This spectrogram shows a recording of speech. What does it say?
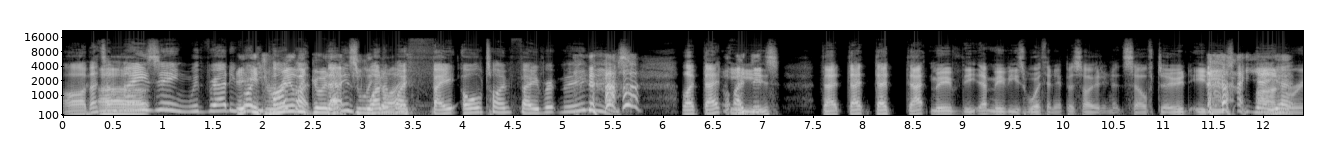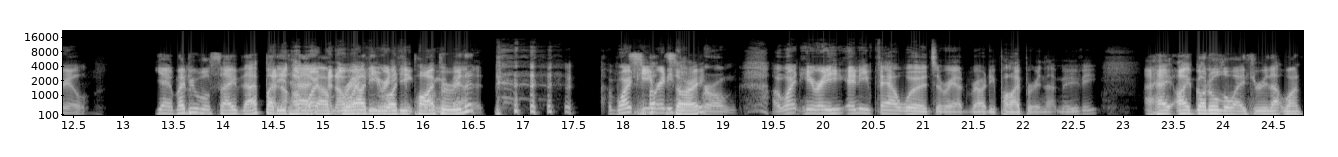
Oh, that's Uh, amazing with Rowdy Roddy it's Piper. really good, That is actually, one of my fa- all-time favorite movies. like that is is that that that that movie that movie is worth an episode in itself, dude. It is Yeah, yeah. unreal. Yeah, maybe we'll save that. But And it had um, and I won't Rowdy Roddy Piper in about it. I won't hear anything sorry? wrong. I won't hear any any foul words around Rowdy Piper in that movie. Hey, I got all the way through that one.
